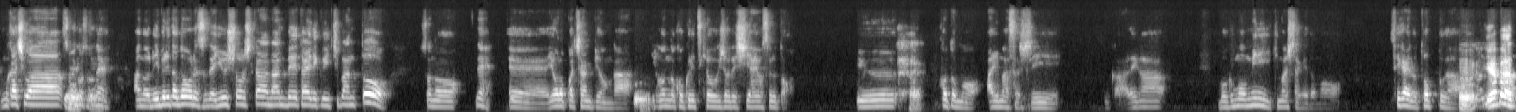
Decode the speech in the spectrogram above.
昔はそれこそね、うんうあのリベルタドーレスで優勝した南米大陸一番と、そのね、えーヨーロッパチャンピオンがうん日本の国立競技場で試合をするというはい。こともありますし、なんかあれが僕も見に行きましたけども、世界のトップが、うん、やっぱ、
